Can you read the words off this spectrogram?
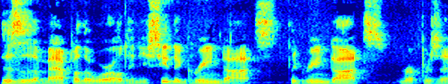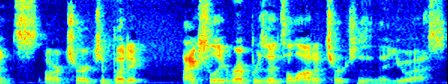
This is a map of the world, and you see the green dots. The green dots represents our church, but it actually it represents a lot of churches in the U.S.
